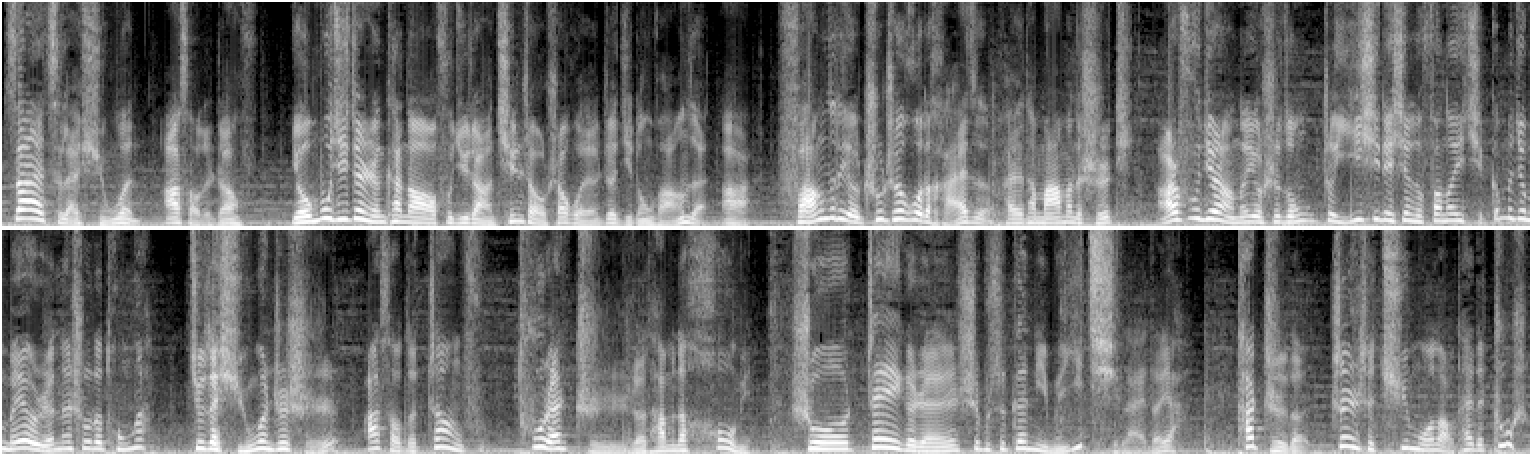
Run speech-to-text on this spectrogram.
再次来询问阿嫂的丈夫。有目击证人看到副局长亲手烧毁了这几栋房子啊，房子里有出车祸的孩子，还有他妈妈的尸体，而副局长呢又失踪，这一系列线索放到一起，根本就没有人能说得通啊！就在询问之时，阿嫂的丈夫突然指着他们的后面，说：“这个人是不是跟你们一起来的呀？”他指的正是驱魔老太的助手。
